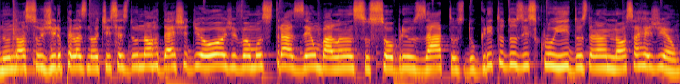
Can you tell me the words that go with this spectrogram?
No nosso giro pelas notícias do Nordeste de hoje, vamos trazer um balanço sobre os atos do Grito dos Excluídos na nossa região.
